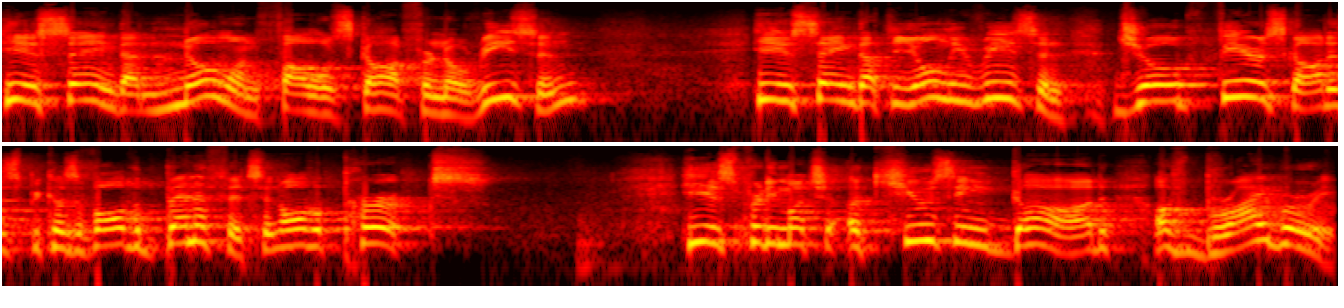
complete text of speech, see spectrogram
He is saying that no one follows God for no reason. He is saying that the only reason Job fears God is because of all the benefits and all the perks. He is pretty much accusing God of bribery.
